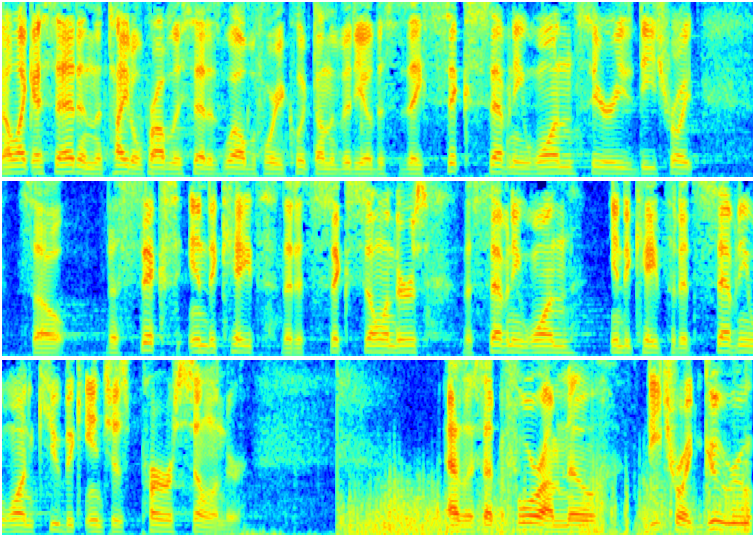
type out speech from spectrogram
Now, like I said, and the title probably said as well before you clicked on the video, this is a 671 series Detroit. So the 6 indicates that it's 6 cylinders. The 71 indicates that it's 71 cubic inches per cylinder. As I said before, I'm no Detroit guru,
